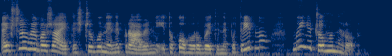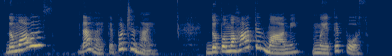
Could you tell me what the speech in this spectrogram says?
А якщо ви вважаєте, що вони неправильні і такого робити не потрібно, ми нічого не робимо. Домовились? Давайте починаємо. Допомагати мамі мити посуд.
